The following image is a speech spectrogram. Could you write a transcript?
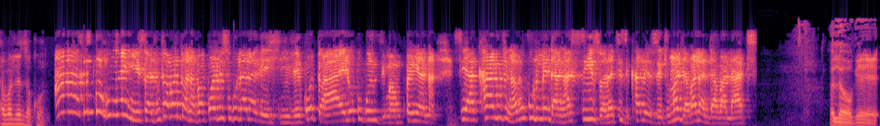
abalenza khona? Ukuncengisa nje ukuthi abantwana bakwanisa ukulala bedlile kodwa hhayi lokhu kunzima mkhwenyana. Siyakhala ukuthi ngabe uhulumende angasizwa lathi izikhalo zethu manje abalandaba lathi lo-ke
